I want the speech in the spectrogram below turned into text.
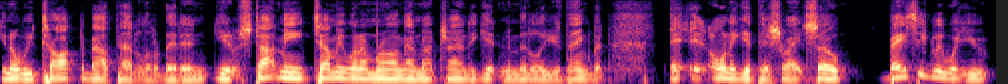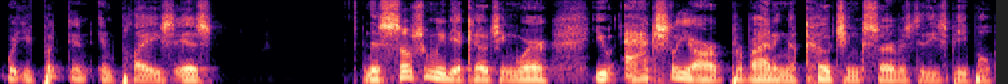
you know, we talked about that a little bit and, you know, stop me, tell me when I'm wrong. I'm not trying to get in the middle of your thing, but I, I want to get this right. So basically what you, what you put in, in place is this social media coaching where you actually are providing a coaching service to these people.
